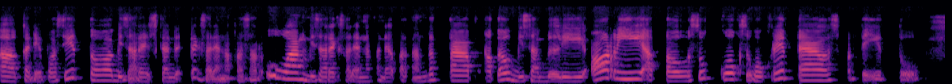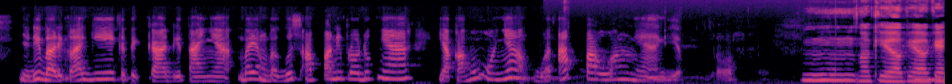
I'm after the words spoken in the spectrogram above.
uh, ke deposito, bisa reksadana pasar uang, bisa reksadana pendapatan tetap, atau bisa beli ori atau sukuk, sukuk retail, seperti itu. Jadi balik lagi ketika ditanya, Mbak yang bagus apa nih produknya? Ya kamu maunya buat apa uangnya gitu. Hmm, oke okay, oke okay, oke. Okay.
